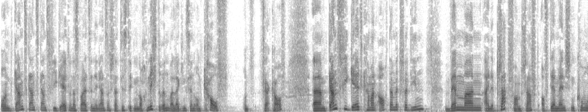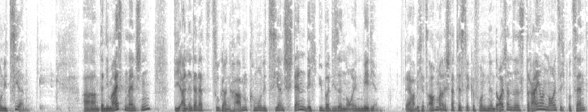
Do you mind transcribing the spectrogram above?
und ganz, ganz, ganz viel Geld. Und das war jetzt in den ganzen Statistiken noch nicht drin, weil da ging es ja nur um Kauf und Verkauf. Ähm, ganz viel Geld kann man auch damit verdienen, wenn man eine Plattform schafft, auf der Menschen kommunizieren. Ähm, denn die meisten Menschen, die einen Internetzugang haben, kommunizieren ständig über diese neuen Medien. Da habe ich jetzt auch mal eine Statistik gefunden. In Deutschland sind es 93 Prozent,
